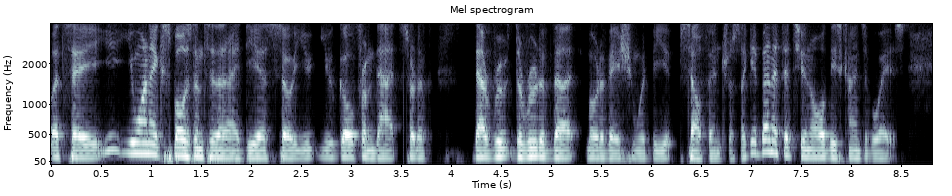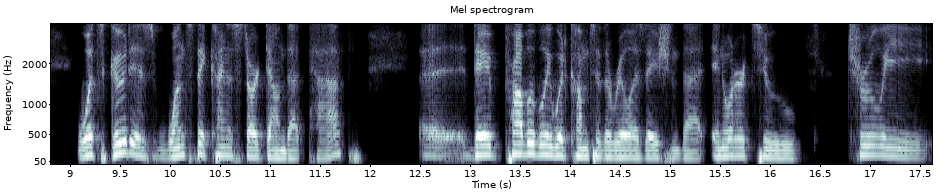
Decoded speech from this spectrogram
let's say you, you want to expose them to that idea, so you you go from that sort of that root. The root of that motivation would be self interest. Like it benefits you in all these kinds of ways what's good is once they kind of start down that path uh, they probably would come to the realization that in order to truly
